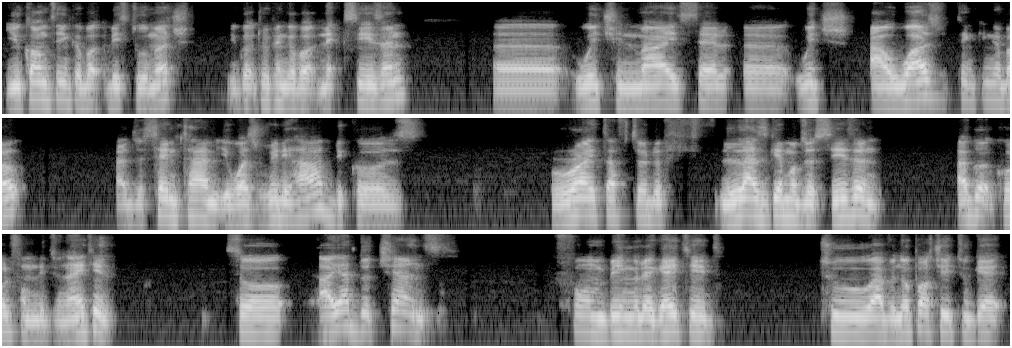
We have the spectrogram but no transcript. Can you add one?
you can't think about this too much. You've got to think about next season, uh, which in my cell, uh, which I was thinking about at the same time, it was really hard because right after the f- last game of the season, I got called from Leeds United. So I had the chance from being relegated to have an opportunity to get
